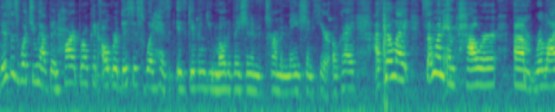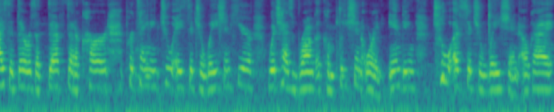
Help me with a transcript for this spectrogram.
This is what you have been heartbroken over. This is what has is giving you motivation and determination here, okay? I feel like someone in power um, realized that there was a death that occurred pertaining to a situation here, which has brought a completion or an ending to a situation, okay?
